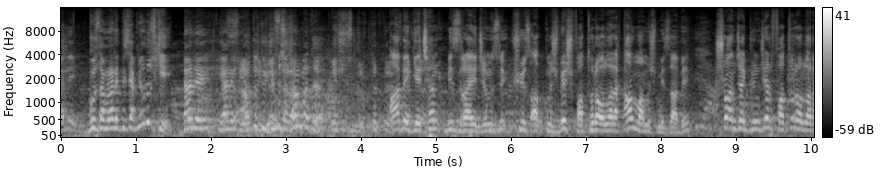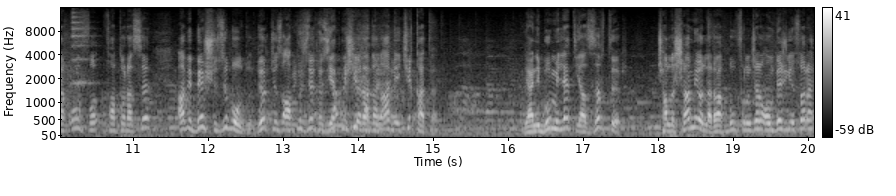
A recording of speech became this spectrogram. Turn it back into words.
Yani Bu zamları biz yapmıyoruz ki. Yani yani artık gücümüz kalmadı. 544 diyor. Abi geçen biz rayicimizi 265 fatura olarak almamış mıyız abi? Şu anca güncel fatura olarak fa- faturası abi 500'ü buldu. 460-470 liradan abi iki katı. Yani bu millet yazıktır. Çalışamıyorlar. Bak bu fırıncılar 15 gün sonra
